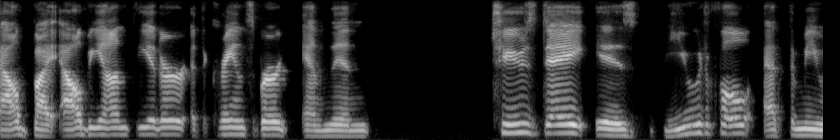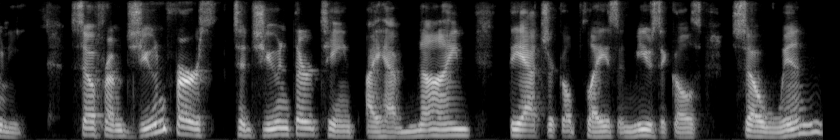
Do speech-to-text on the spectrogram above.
Al by Albion Theater at the Kranzberg, and then Tuesday is Beautiful at the Muni. So from June 1st to June 13th, I have nine theatrical plays and musicals. So when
